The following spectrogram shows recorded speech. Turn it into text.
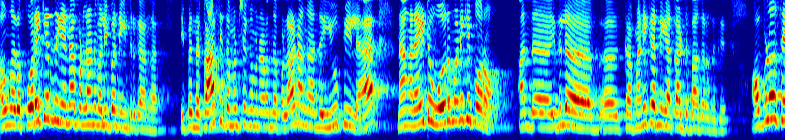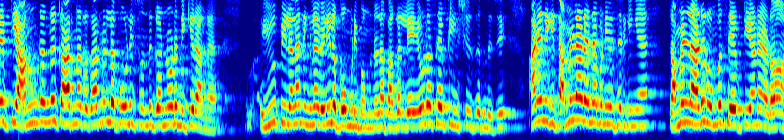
அவங்க அதை குறைக்கிறதுக்கு என்ன பண்ணலாம்னு வழி பண்ணிகிட்டு இருக்காங்க. இப்போ இந்த காசி தமிழ்ச்சங்கம் நடந்தப்பெல்லாம் நாங்கள் அந்த யூபியில் நாங்கள் நைட்டு ஒரு மணிக்கு போகிறோம் அந்த இதில் மணிகர்ணிகா காட்டு பார்க்குறதுக்கு அவ்வளோ சேஃப்டி அங்கங்கே கார்னர் கார்னரில் போலீஸ் வந்து கன்னோட நிற்கிறாங்க யூபிலலாம் நீங்களாம் வெளியில் போக முடியுமா? முன்னெல்லாம் பகல்ல எவ்வளோ சேஃப்டி இஷ்யூஸ் இருந்துச்சு. ஆனால் இன்றைக்கி தமிழ்நாடு என்ன பண்ணி வச்சிருக்கீங்க? தமிழ்நாடு ரொம்ப சேஃப்டியான இடம்.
